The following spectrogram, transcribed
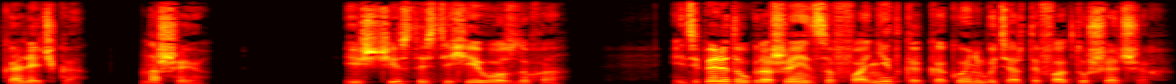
Колечко. На шею. Из чистой стихии воздуха. И теперь это украшение фонит, как какой-нибудь артефакт ушедших.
